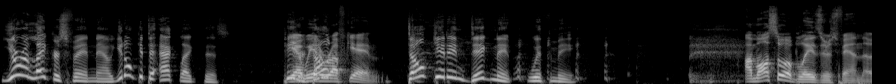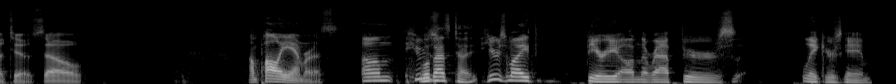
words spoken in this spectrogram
You're a Lakers fan now. You don't get to act like this. Peter, yeah, we had don't, a rough game. don't get indignant with me. I'm also a Blazers fan though too, so I'm polyamorous. Um, here's well, that's tight. here's my theory on the Raptors Lakers game.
